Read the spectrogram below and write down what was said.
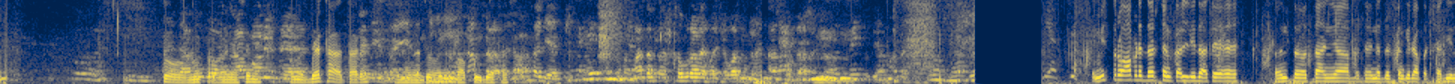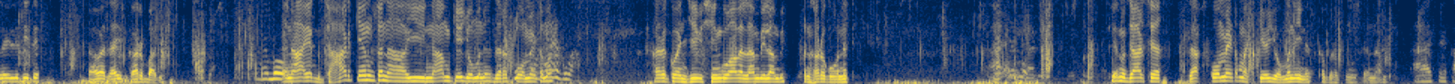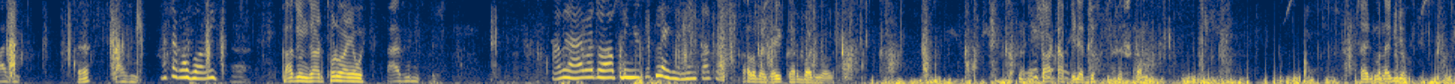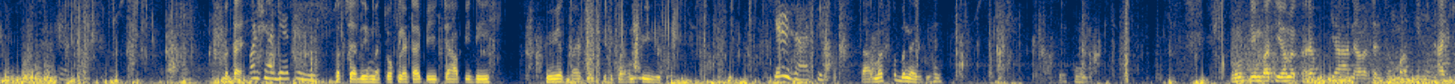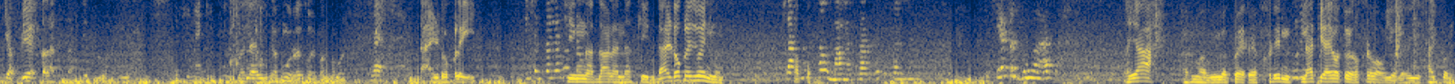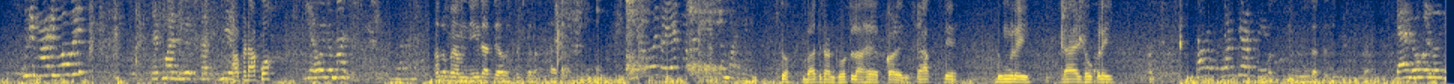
મિત્રો અહીંયા છે ને, અમે બેઠા અત્યારે અહીંયા જો બાપુ બેઠા છે. મિત્રો, આપણે દર્શન કરી લીધા છે. સંત હતા અહીંયા બધાને દર્શન કર્યા, પ્રસાદી લઈ લીધી છે. હવે જાય ઘર બાજુ. અને આ એક ઝાડ કેનું છે ને એ નામ કહેજો મને, જરાક કોમેન્ટમાં હરગવાન જેવી શીંગો આવે લાંબી લાંબી, પણ હરગવો નથી. કેનું ઝાડ છે જરાક કોમેન્ટમાં કહેજો મને નથી ખબર શું છે નામ આ છે કાજુ હે કાજુ આશા કાઢવા આવી હા કાજુનું ઝાડ થોડું અહીંયા હોય કાજુનું જ છે હવે હવે તો આપણે અહીંયા કેટલા છે નહીં કાકા ચાલો ભાઈ જઈ ઘર બાજુ હવે અહીં કાંટા પીડે જો રસ્તામાં સાઈડમાં નાખજો બતાય વરસાદ હતું નહીં પ્રસાદીમાં ચોકલેટ આપી ચા પીધી વિવેકભાઈ પૂછી હતી પણ આમ પી લીધી કેવી સા હતી ચા મસ્ત બનાવી હતી એક નંબર હું ટીમમાંથી અમે ઘરે પૂગ્યા અને હવે છે ને જમવા પી થાકી ગયા બે કલાક થયા. કેટલું બનાવ્યું છે હું રસોઈમાં ખબર દાળ ઢોકળી સિંગના દાણા નાખી દાળ ઢોકળી જ હોય ને મને આપો એક જ ભૂંગળા હતા અહીંયા ઘરમાં વિવેકભાઈ રખડીને નાથી આવ્યો તો રખડવા આવ્યો જાય થાક્યો નહીં. પૂરી મારી હો ભાઈ એક મારી એક તારી બે આપણે આપો બે હોય મારી હાલો ભાઈ આમ નિરાતે હવે શું પેલા ખાય બે હોય તો એક મારી એક મારી જો બાજરાના રોટલા છે કળીનું શાક છે ડુંગળી દાળ ઢોકળી મારો ફોન ક્યાં છે મસ્તી નિરાતે જમી. દાળ ઢોકળી વગેરે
